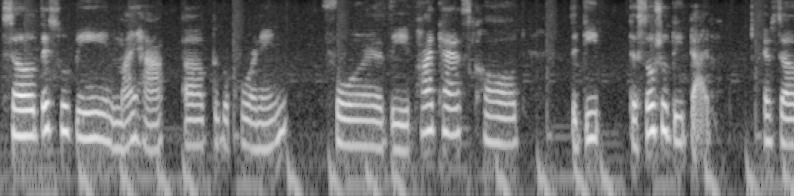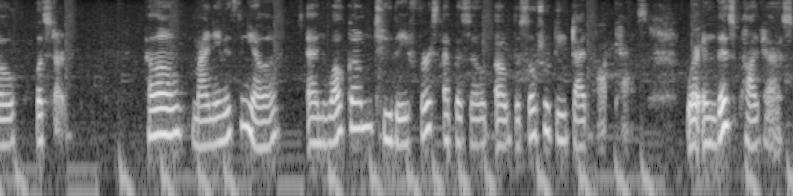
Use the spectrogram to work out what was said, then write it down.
so this will be my half of the recording for the podcast called the deep the social deep dive. And so let's start. Hello, my name is Daniela, and welcome to the first episode of the Social Deep Dive podcast, where in this podcast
